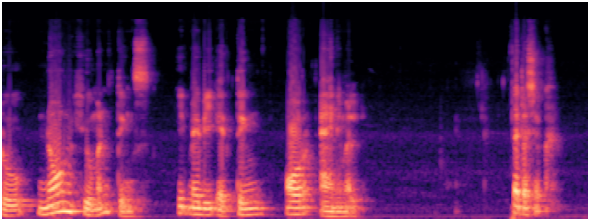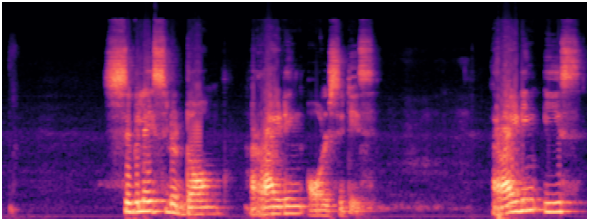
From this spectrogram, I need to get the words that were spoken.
to non-human things. It may be a thing or animal. Let us check. Civilized dome riding all cities. Riding is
